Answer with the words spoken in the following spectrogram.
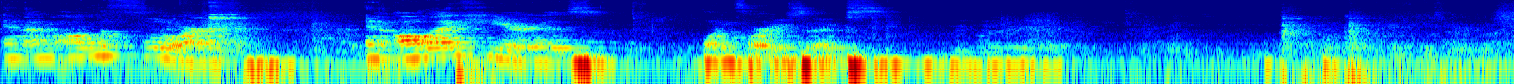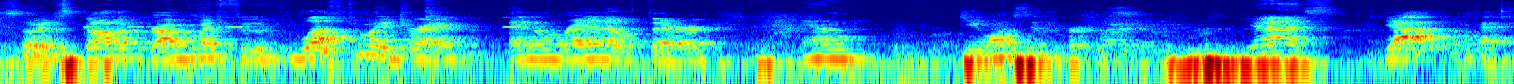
and I'm on the floor, and all I hear is 146. So I just got up, grabbed my food, left my drink, and ran out there. And do you want to see the birds? Yes. Yeah? Okay.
